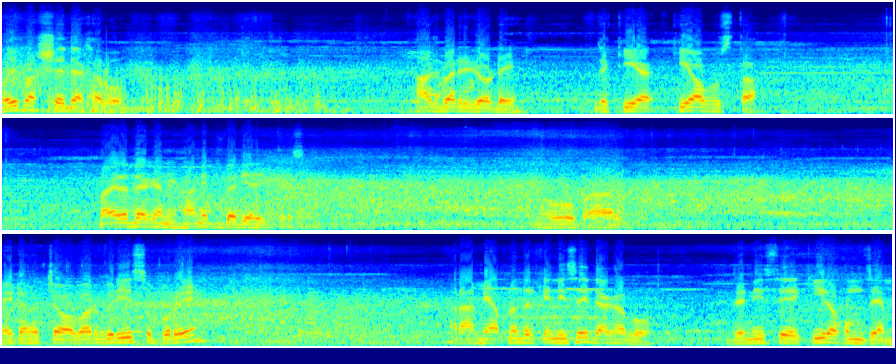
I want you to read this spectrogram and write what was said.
ওই পাশে দেখাবো। হাঁসবাড়ি রোডে যে কি কি অবস্থা। বাইরে দেখেন হানিফ গাড়ি আইতেছে। ও ভাই। এটা হচ্ছে ওভারব্রিজ উপরে। আর আমি আপনাদেরকে নিচেই দেখাবো যে নিচে কি রকম জ্যাম।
